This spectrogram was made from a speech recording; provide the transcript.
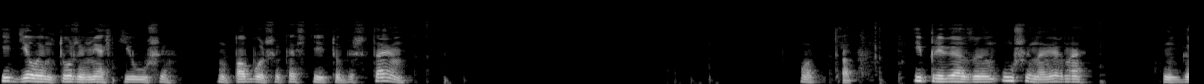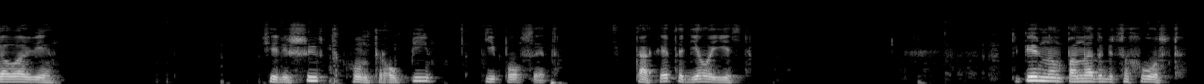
И делаем тоже мягкие уши. Ну, побольше костей, то бишь ставим. Вот так. И привязываем уши, наверное, к голове. Через Shift, Ctrl-P, Keep Offset. Так, это дело есть. Теперь нам понадобится хвост.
